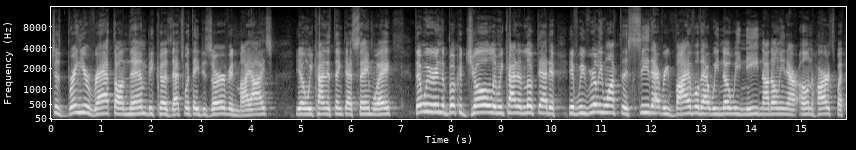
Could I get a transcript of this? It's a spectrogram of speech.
just bring your wrath on them because that's what they deserve in my eyes. You know, we kind of think that same way. Then we were in the book of Joel and we kind of looked at if, if we really want to see that revival that we know we need, not only in our own hearts, but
